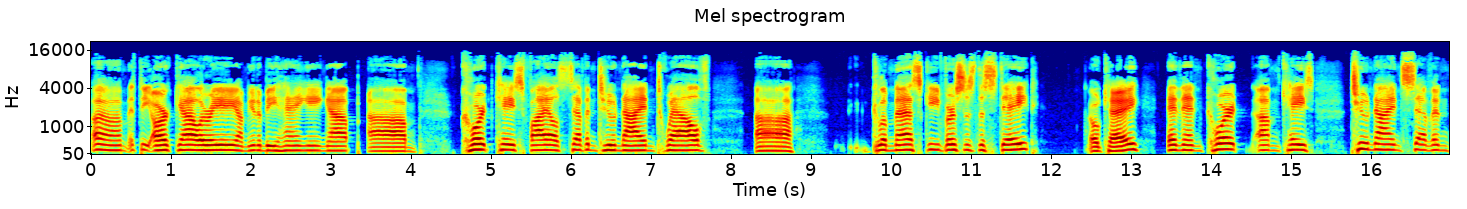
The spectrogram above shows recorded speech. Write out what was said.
Um, at the art gallery. I'm to be hanging up um, court case file seven two nine twelve. Uh, Glameski versus the state. Okay, and then court um case two nine seven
